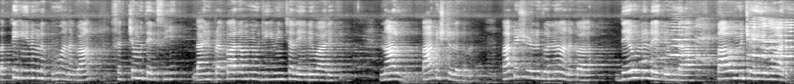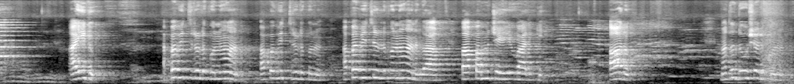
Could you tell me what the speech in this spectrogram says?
భక్తిహీనులకు అనగా సత్యము తెలిసి దాని ప్రకారము జీవించలేని వారికి. నాలుగు పాపిష్టులకు పాపిష్టులకు అనగా దేవుడు లేకుండా పాపము చేయువారు ఐదు పవిత్రుడుకును అపవిత్రుడుకును అపవిత్రుడుకును అనగా పాపము చేయు వారికి. ఆరు. మత దూషకును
